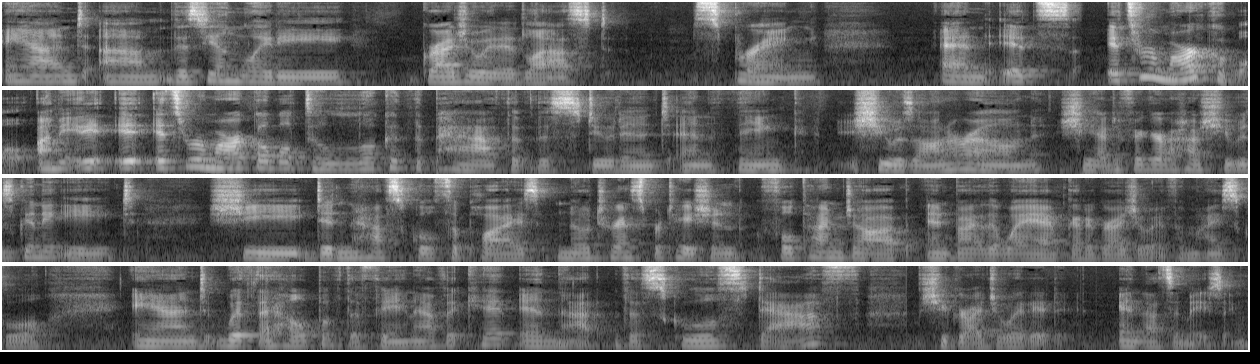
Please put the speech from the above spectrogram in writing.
And um, this young lady graduated last spring and it's it's remarkable i mean it, it's remarkable to look at the path of the student and think she was on her own she had to figure out how she was going to eat she didn't have school supplies, no transportation, full time job, and by the way, I've got to graduate from high school. And with the help of the fan advocate and that the school staff, she graduated, and that's amazing.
